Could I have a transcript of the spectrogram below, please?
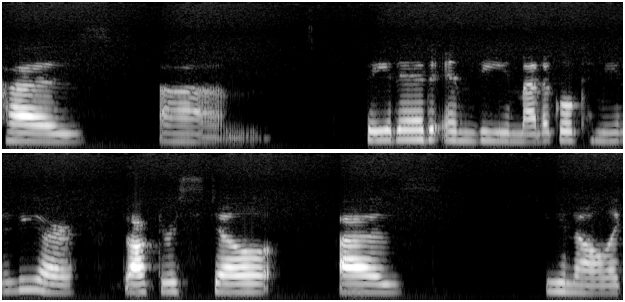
has um, faded in the medical community? Are doctors still as you know, like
